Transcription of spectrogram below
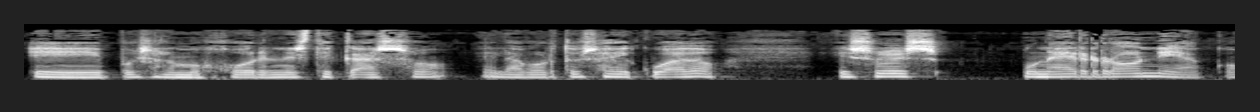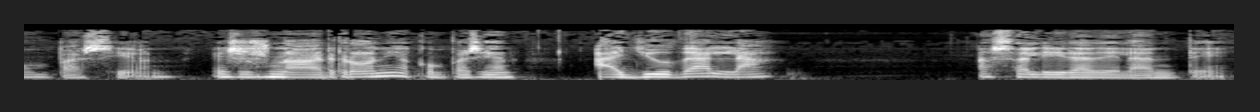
pues a lo mejor en este caso el aborto es adecuado. Eso es una errónea compasión, eso es una errónea compasión. Ayúdala a salir adelante,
